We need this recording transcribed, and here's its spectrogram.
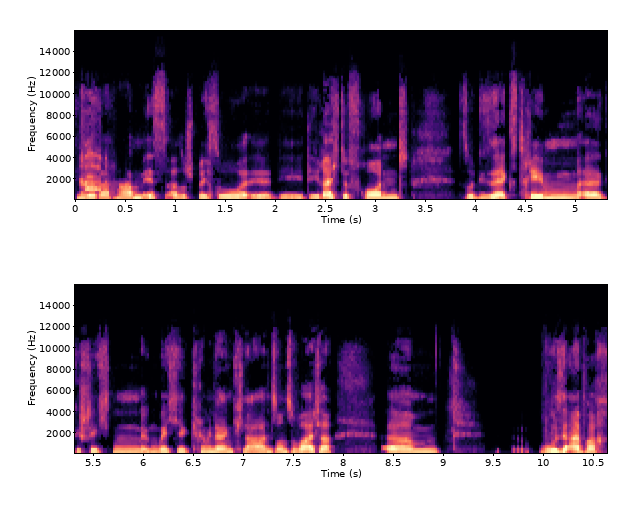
die wir gerade haben, ist, also sprich so äh, die, die rechte Front, so diese extremen äh, Geschichten, irgendwelche kriminellen Clans und so weiter, ähm, wo sie einfach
